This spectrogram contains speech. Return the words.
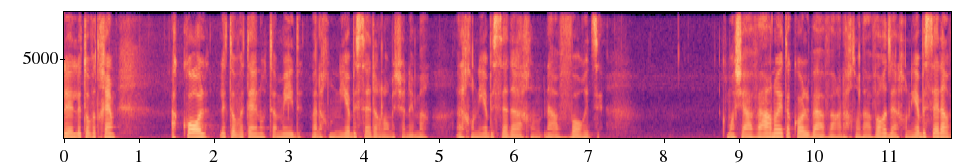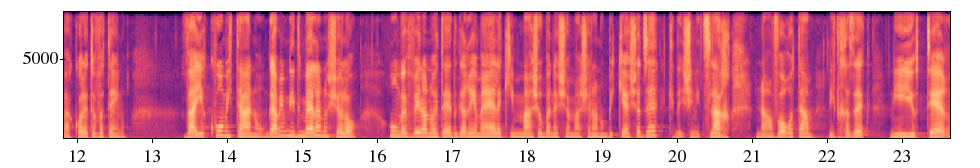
לטובתכם, הכל לטובתנו תמיד, ואנחנו נהיה בסדר, לא משנה מה. אנחנו נהיה בסדר, אנחנו נעבור את זה. כמו שעברנו את הכל בעבר, אנחנו נעבור את זה, אנחנו נהיה בסדר והכל לטובתנו. והיקום איתנו, גם אם נדמה לנו שלא. הוא מביא לנו את האתגרים האלה כי משהו בנשמה שלנו ביקש את זה, כדי שנצלח, נעבור אותם, נתחזק, נהיה יותר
